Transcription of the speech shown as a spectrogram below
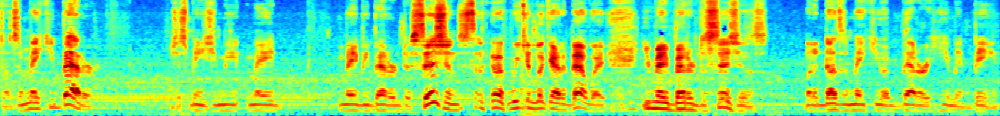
Doesn't make you better. Just means you made maybe better decisions. we can look at it that way. You made better decisions, but it doesn't make you a better human being.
